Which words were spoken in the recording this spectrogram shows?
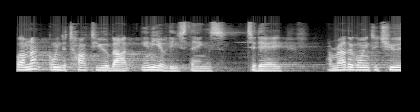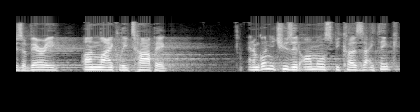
well, I'm not going to talk to you about any of these things today. I'm rather going to choose a very unlikely topic. And I'm going to choose it almost because I think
